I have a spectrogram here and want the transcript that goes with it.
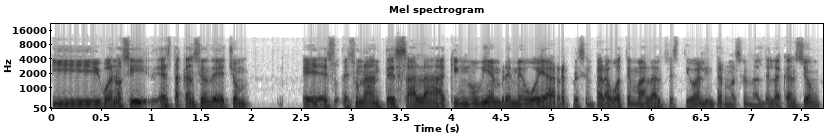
y bueno, sí, esta canción de hecho eh, es, una antesala a que en noviembre me voy a representar a Guatemala al Festival Internacional de la Canción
